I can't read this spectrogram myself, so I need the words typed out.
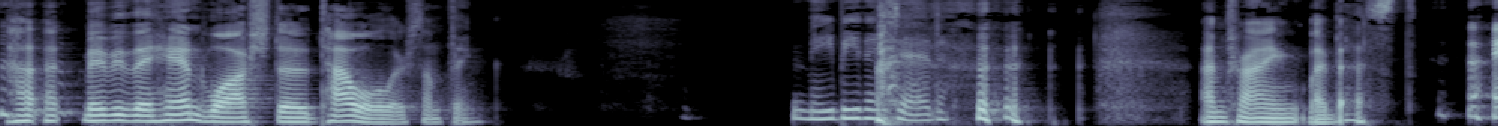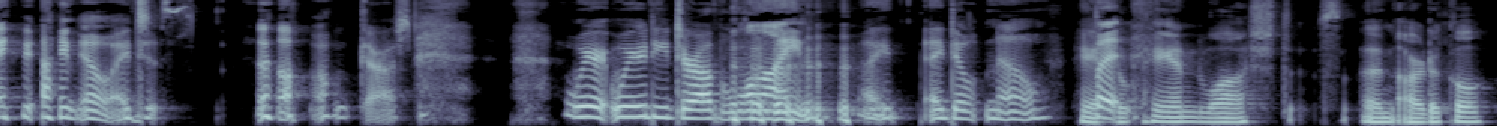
Maybe they hand washed a towel or something. Maybe they did. I'm trying my best. I I know. I just oh gosh. Where where do you draw the line? I I don't know. Hand, But hand washed an article.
